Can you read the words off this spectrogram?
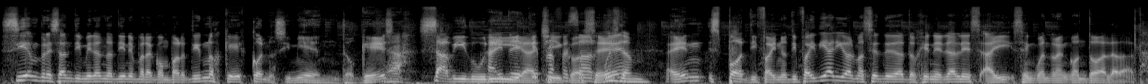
siempre Santi Miranda tiene para compartirnos, que es conocimiento, que es Ah. Sabiduría, chicos. eh. En Spotify, Notify Diario, almacén de datos generales. Ahí se encuentran con toda la data.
